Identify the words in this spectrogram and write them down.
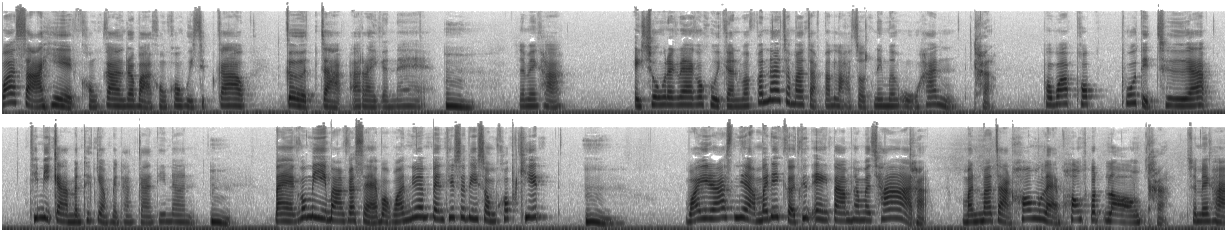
ว่าสาเหตุของการระบาดของโควิด -19 เกิดจากอะไรกันแน่อืมใช่ไหมคะไอช่วงแรก ๆ ก็คุยกันว่าก็น่าจะมาจากตลาดสดในเมืองอู่ฮั่นค่ะ เพราะว่าพบผู้ติดเชื้อที่มีการบันทึกอย่างเป็นทางการที่นั่นอืมแต่ก็มีบางกระแสบอกว่าเนี่ยมันเป็นทฤษฎีสมคบคิดอืมไวรัสเนี่ยไม่ได้เกิดขึ้นเองตามธรรมชาติค่ะมันมาจากห้องแลบห้องทดลองค่ะใช่ไหมคะ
